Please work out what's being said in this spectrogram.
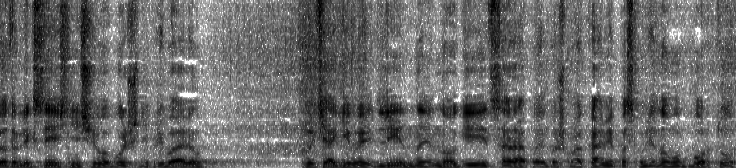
Петр Алексеевич ничего больше не прибавил, вытягивая длинные ноги и царапая башмаками по смоляному борту,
